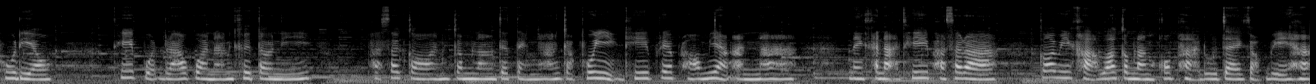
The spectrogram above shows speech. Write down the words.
ผู้เดียว ที่ปวดร้าวกว่านั้นคือตอนนี้พัสกรกำลังจะแต่งงานกับผู้หญิงที่เพียบพร้อมอย่างอันนา ในขณะที่พัสราก็มีข่าวว่ากำลังคบหาดูใจกับเวหา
